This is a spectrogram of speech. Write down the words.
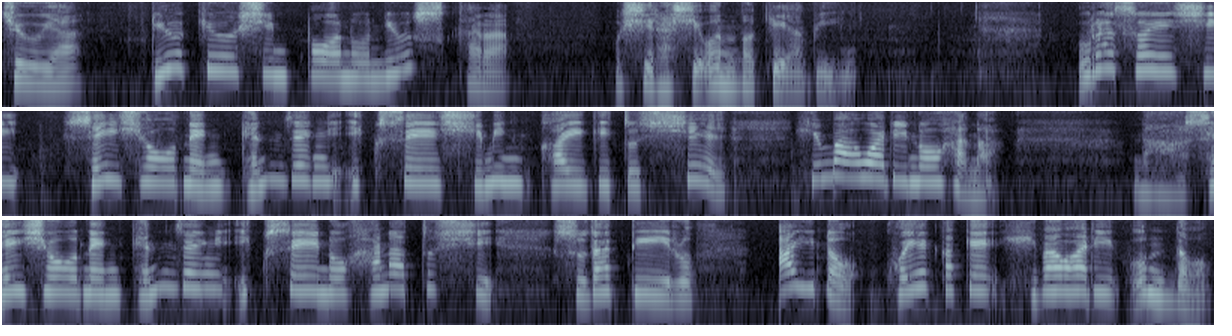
昼夜琉球新報のニュースからお知らし温のきやびん浦添市青少年健全育成市民会議としてひまわりの花。な青少年健全育成の花とし育ている愛の声かけひまわり運動。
